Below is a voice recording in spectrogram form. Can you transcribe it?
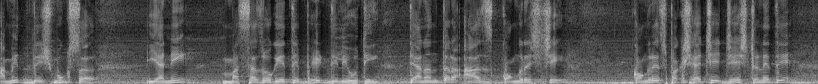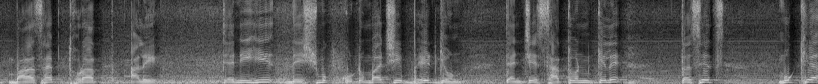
अमित देशमुखसह यांनी मस्साजोग येथे भेट दिली होती. त्यानंतर आज काँग्रेसचे काँग्रेस पक्षाचे ज्येष्ठ नेते बाळासाहेब थोरात आले. त्यांनीही देशमुख कुटुंबाची भेट घेऊन त्यांचे सात्वन केले. तसेच मुख्य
